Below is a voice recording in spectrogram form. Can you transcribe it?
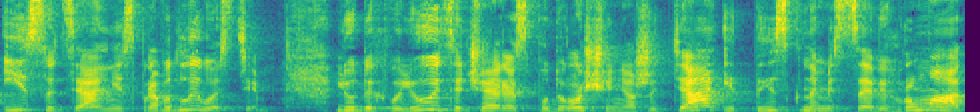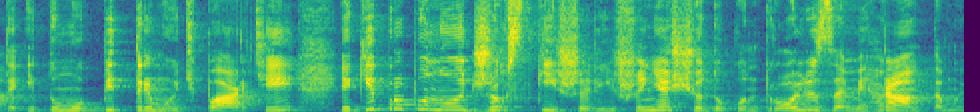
і соціальній справедливості. Люди хвилюються через подорожчання життя і тиск на місцеві громади, і тому підтримують партії, які пропонують жорсткіше рішення щодо контролю за мігрантами.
